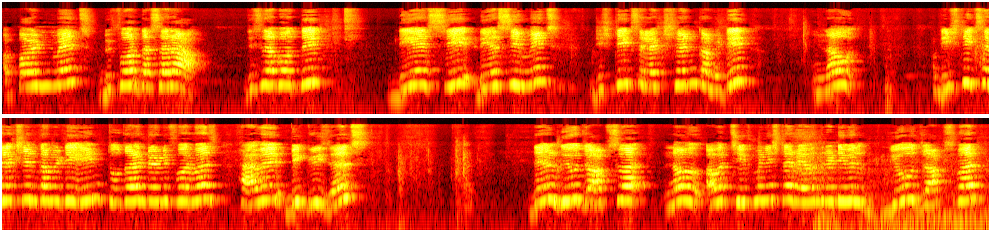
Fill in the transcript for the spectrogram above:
Appointments before Dasara. This is about the DSC. DSC means District Selection Committee. Now, District Selection Committee in 2024 was have a big results. They will give jobs uh, for now. Our Chief Minister Revanth Reddy will give jobs for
